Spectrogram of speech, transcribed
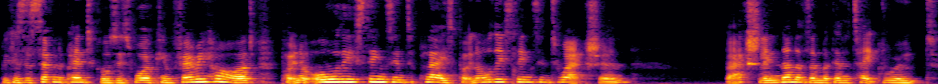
because the Seven of Pentacles is working very hard, putting all these things into place, putting all these things into action, but actually none of them are going to take root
